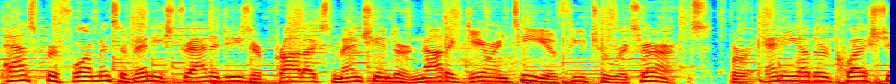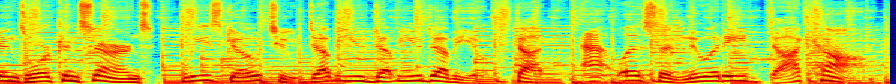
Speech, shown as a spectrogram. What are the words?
Past performance of any strategies or products mentioned are not a guarantee of future returns. For any other questions or concerns, please go to www.atlasannuity.com.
